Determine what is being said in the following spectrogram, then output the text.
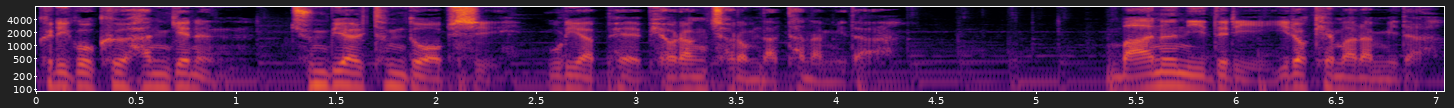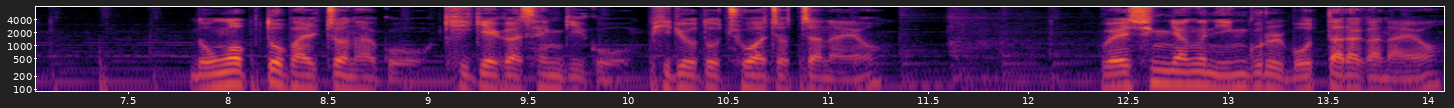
그리고 그 한계는 준비할 틈도 없이 우리 앞에 벼랑처럼 나타납니다. 많은 이들이 이렇게 말합니다. 농업도 발전하고 기계가 생기고 비료도 좋아졌잖아요? 왜 식량은 인구를 못 따라가나요?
